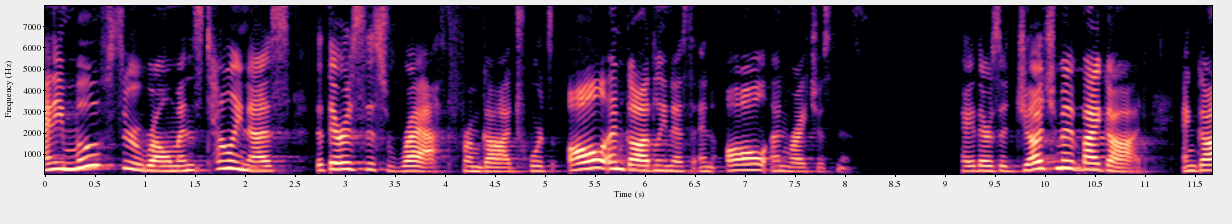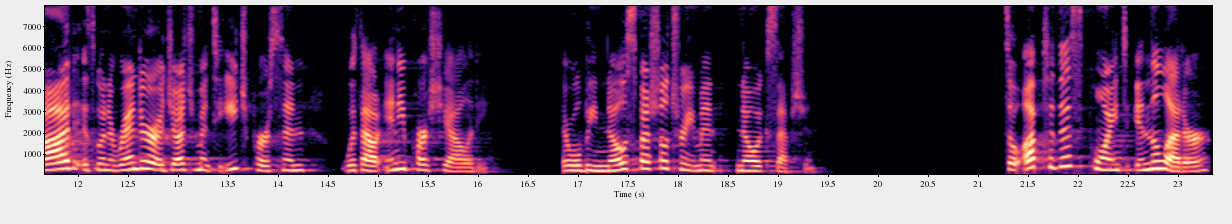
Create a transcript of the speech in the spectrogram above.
And he moves through Romans telling us that there is this wrath from God towards all ungodliness and all unrighteousness. Okay, there's a judgment by God, and God is going to render a judgment to each person without any partiality. There will be no special treatment, no exception. So, up to this point in the letter,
